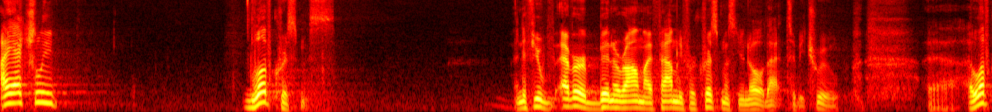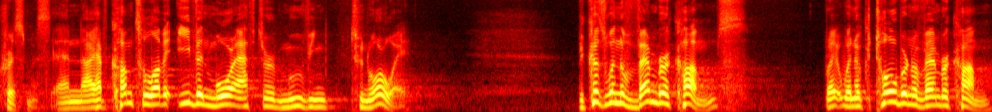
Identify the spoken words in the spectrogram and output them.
I actually love Christmas. And if you've ever been around my family for Christmas, you know that to be true. Uh, I love Christmas, and I have come to love it even more after moving to Norway. Because when November comes, right, when October, November come,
